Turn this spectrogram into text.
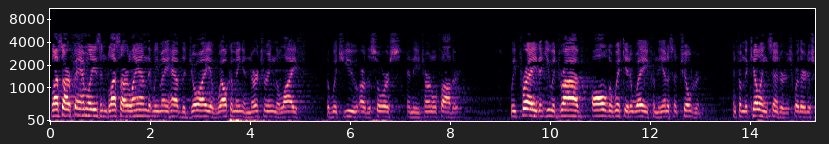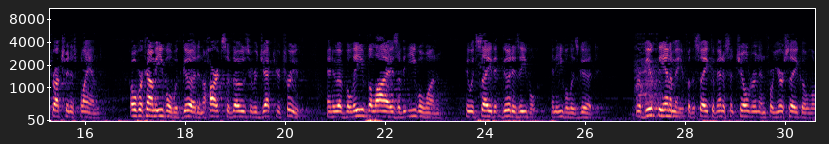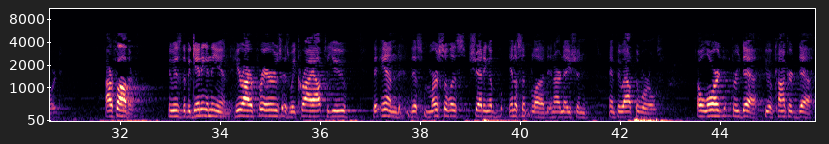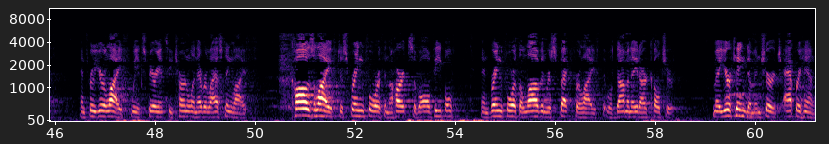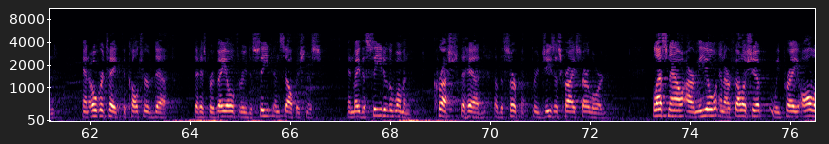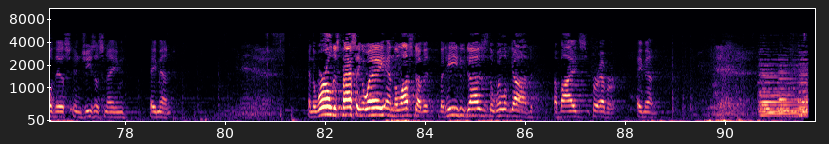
Bless our families and bless our land that we may have the joy of welcoming and nurturing the life of which you are the source and the eternal Father. We pray that you would drive all the wicked away from the innocent children and from the killing centers where their destruction is planned. Overcome evil with good in the hearts of those who reject your truth and who have believed the lies of the evil one who would say that good is evil and evil is good. Rebuke the enemy for the sake of innocent children and for your sake, O Lord. Our Father, who is the beginning and the end, hear our prayers as we cry out to you to end this merciless shedding of innocent blood in our nation and throughout the world. O Lord, through death you have conquered death, and through your life we experience eternal and everlasting life. Cause life to spring forth in the hearts of all people and bring forth a love and respect for life that will dominate our culture. May your kingdom and church apprehend and overtake the culture of death that has prevailed through deceit and selfishness. And may the seed of the woman crush the head of the serpent through Jesus Christ our Lord. Bless now our meal and our fellowship. We pray all of this in Jesus' name. Amen. Amen. And the world is passing away and the lust of it, but he who does the will of God abides forever. Amen.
